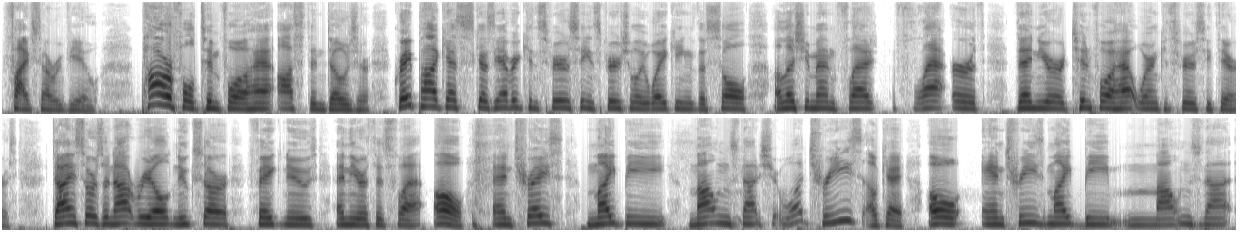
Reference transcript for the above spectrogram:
five star review. Powerful tinfoil hat, Austin Dozer. Great podcast discussing every conspiracy and spiritually waking the soul. Unless you meant flat, flat Earth, then you're a tinfoil hat wearing conspiracy theorist. Dinosaurs are not real, nukes are fake news, and the Earth is flat. Oh, and Trace might be mountains, not sure. What? Trees? Okay. Oh, and trees might be mountains, not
